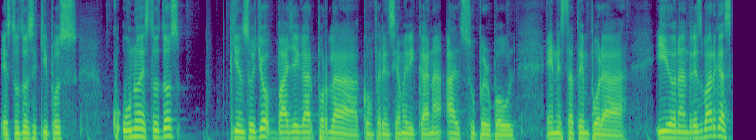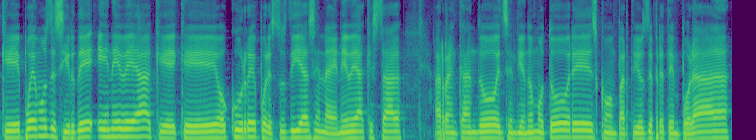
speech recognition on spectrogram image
estos dos equipos, uno de estos dos pienso yo, va a llegar por la conferencia americana al Super Bowl en esta temporada. Y don Andrés Vargas, ¿qué podemos decir de NBA? ¿Qué, ocurre por estos días en la NBA que está arrancando, encendiendo motores, con partidos de pretemporada?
